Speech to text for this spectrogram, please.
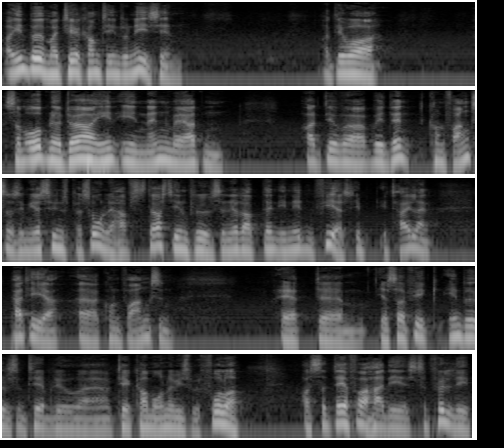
og indbød mig til at komme til Indonesien. Og det var som åbnede døre ind i en anden verden. Og det var ved den konference, som jeg synes personligt har haft størst indflydelse, netop den i 1980 i, i Thailand, Pattaya-konferencen, øh, at øh, jeg så fik indbydelsen til at, blive, øh, til at komme og undervise ved Fuller. Og så derfor har det selvfølgelig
